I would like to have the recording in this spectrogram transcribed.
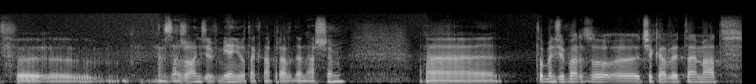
w, e, w zarządzie, w mieniu tak naprawdę naszym. To będzie bardzo e, ciekawy temat.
